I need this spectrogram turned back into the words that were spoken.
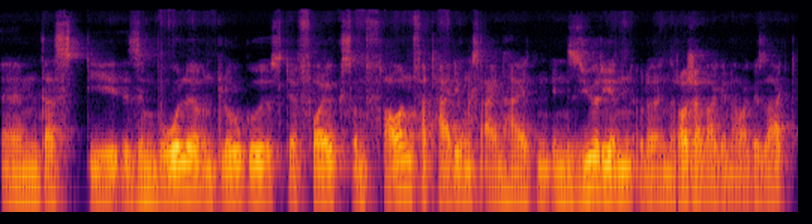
ähm, dass die Symbole und Logos der Volks- und Frauenverteidigungseinheiten in Syrien oder in Rojava genauer gesagt,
